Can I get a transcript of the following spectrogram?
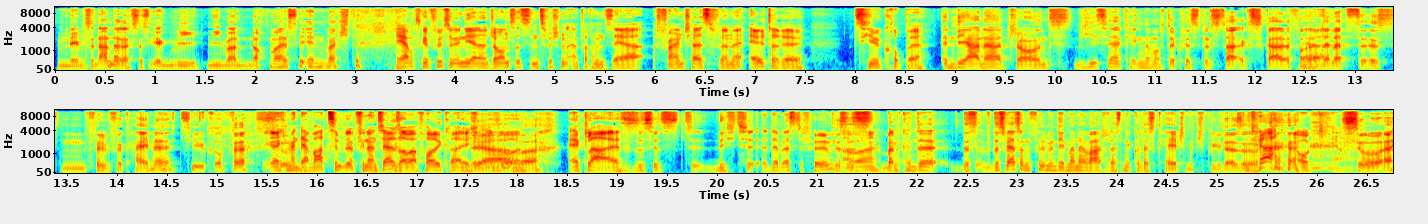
nehmen sie ein anderes, das irgendwie niemand nochmal sehen möchte. Ich habe das Gefühl, zum Indiana Jones ist inzwischen einfach ein sehr Franchise für eine ältere Zielgruppe. Indiana Jones, wie hieß er? Kingdom of the Crystal Star Skull. Vor allem Ja. der letzte ist ein Film für keine Zielgruppe. Ja, ich meine, der war ziemlich finanziell sau erfolgreich. Ja, also, aber- äh, klar, es ist jetzt nicht der beste Film, Das aber ist, man könnte, das, das wäre so ein Film, in dem man erwartet, dass Nicolas Cage mitspielt. Also ja, okay. Ja. so, äh,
